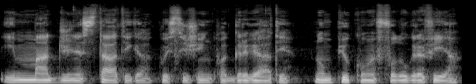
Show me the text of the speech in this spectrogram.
immagine statica questi cinque aggregati, non più come fotografia,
